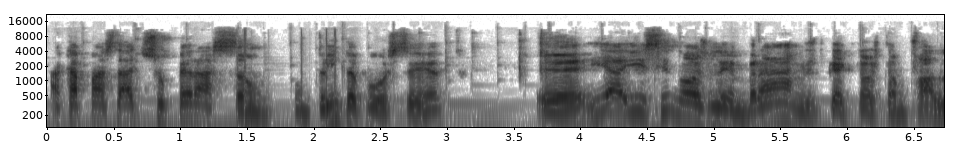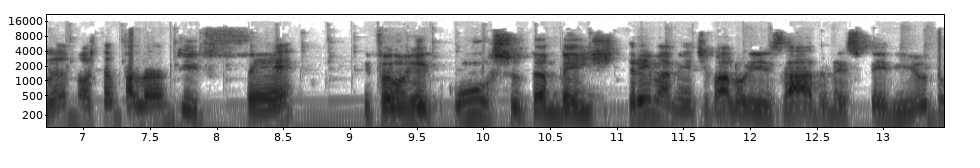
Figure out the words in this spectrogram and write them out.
a capacidade de superação, com 30%. É, e aí, se nós lembrarmos do que é que nós estamos falando, nós estamos falando de fé, que foi um recurso também extremamente valorizado nesse período,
